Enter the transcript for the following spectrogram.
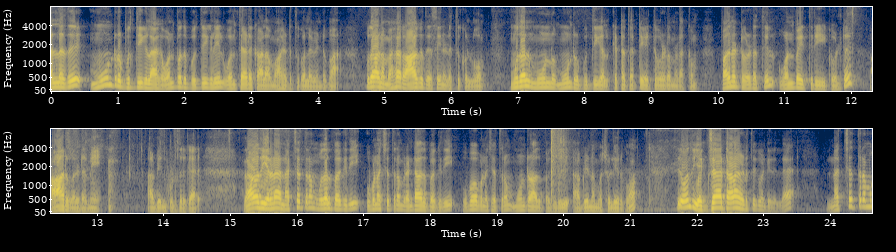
அல்லது மூன்று புத்திகளாக ஒன்பது புத்திகளில் ஒன் தேர்டு காலமாக எடுத்துக்கொள்ள வேண்டுமா? உதாரணமாக ராகு திசைன்னு எடுத்துக்கொள்வோம். முதல் மூன்று மூன்று புத்திகள் கிட்டத்தட்ட எட்டு வருடம் நடக்கும். பதினெட்டு வருடத்தில் one by three equal to ஆறு வருடமே அப்படின்னு கொடுத்துருக்காரு. அதாவது என்ன நட்சத்திரம் முதல் பகுதி உபநட்சத்திரம் ரெண்டாவது பகுதி உப நட்சத்திரம் மூன்றாவது பகுதி அப்படின்னு நம்ம சொல்லியிருக்கோம். இது வந்து எக்ஸாக்டாலாம் எடுத்துக்க வேண்டியதில்லை. நட்சத்திரம்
